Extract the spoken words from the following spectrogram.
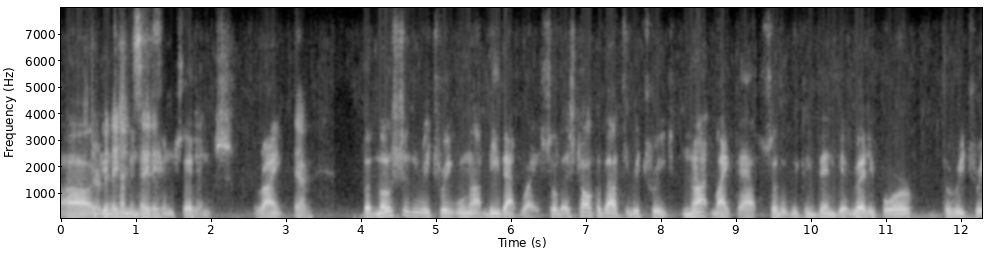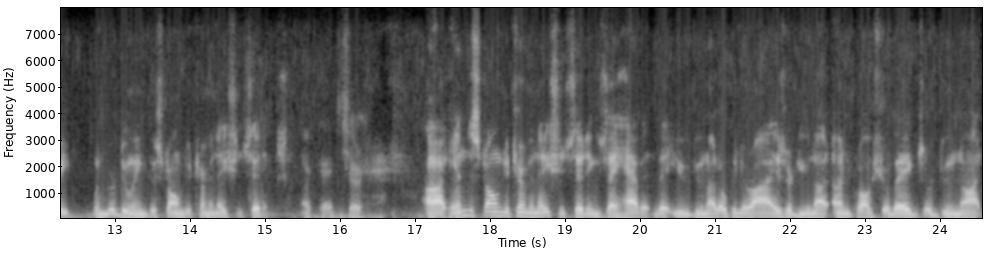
uh, Determination determination settings, right? Yeah. But most of the retreat will not be that way. So let's talk about the retreat not like that so that we can then get ready for the retreat when we're doing the strong determination sittings. Okay. sure. Uh, in the strong determination sittings, they have it that you do not open your eyes or do not uncross your legs or do not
